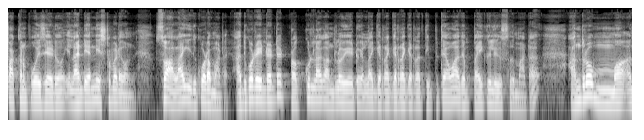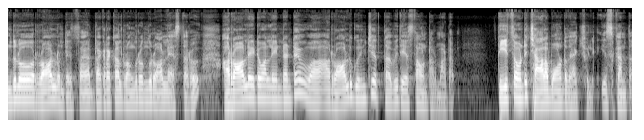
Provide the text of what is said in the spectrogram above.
పక్కన పోసేయడం ఇలాంటివన్నీ ఇష్టపడేవాడిని. సో అలాగే ఇది కూడా మాట. అది కూడా ఏంటంటే ట్రక్కుల్లాగా అందులో వేయటం ఇలా గిర్ర గిర్ర గిర్ర తిప్పితేమో అది పైకి లేస్తుంది మాట. అందులో మా అందులో రాళ్ళు ఉంటాయి. రకరకాల రంగురంగు రాళ్ళు వేస్తారు. ఆ రాళ్ళు వేయటం వల్ల ఏంటంటే ఆ రాళ్ళు గురించి తవ్వి తీస్తూ ఉంటారు అన్నమాట తీస్తూ ఉంటే చాలా బాగుంటుంది యాక్చువల్లీ ఇసుక అంతా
